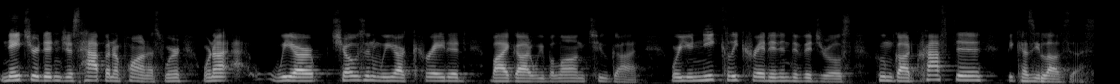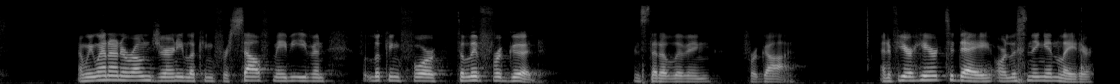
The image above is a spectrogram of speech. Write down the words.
nature didn't just happen upon us. We're, we're not, we are chosen, we are created by God, we belong to God. We're uniquely created individuals whom God crafted because He loves us. And we went on our own journey looking for self, maybe even looking for to live for good instead of living for God. And if you're here today or listening in later,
